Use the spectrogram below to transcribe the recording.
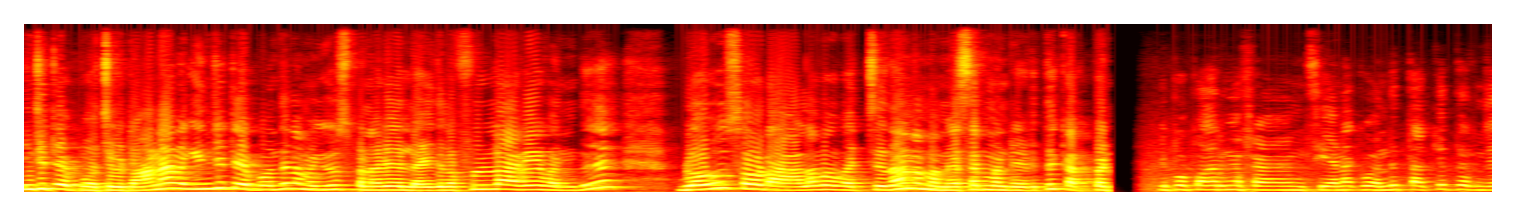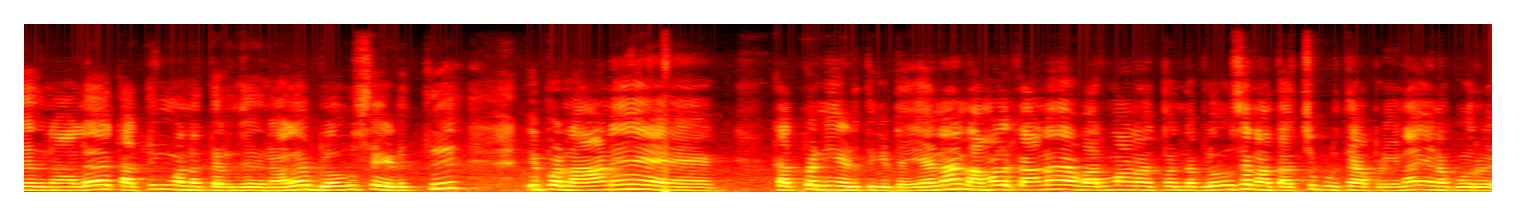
இஞ்சி டேப் வச்சுக்கிட்டோம். ஆனால் இஞ்சி டேப் வந்து நம்ம யூஸ் பண்ணவே இல்லை. இதில் ஃபுல்லாகவே வந்து ப்ளவுஸோட அளவை வச்சு தான் நம்ம மெஷர்மெண்ட் எடுத்து கட் பண்ணி இப்போ பாருங்கள் ஃப்ரெண்ட்ஸ் எனக்கு வந்து தைக்க தெரிஞ்சதுனால கட்டிங் பண்ண தெரிஞ்சதுனால ப்ளவுஸை எடுத்து இப்போ நானே கட் பண்ணி எடுத்துக்கிட்டேன். ஏன்னா நம்மளுக்கான வருமானம் இப்போ இந்த ப்ளவுஸை நான் தச்சு கொடுத்தேன் அப்படின்னா எனக்கு ஒரு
